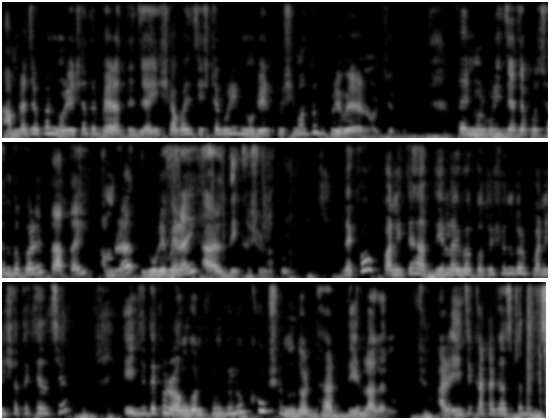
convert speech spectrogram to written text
আমরা যখন নূরের সাথে বেড়াতে যাই, সবাই চেষ্টা করি নূরের খুশি মতো ঘুরে বেড়ানোর জন্য। তাই নূরবুড়ি যা যা পছন্দ করে, তা তাই আমরা ঘুরে বেড়াই আর দেখাশোনা করি। দেখো, পানিতে হাত দিয়ে লাইবা কত সুন্দর পানির সাথে খেলছে। এই যে দেখো, রঙ্গন ফুলগুলো খুব সুন্দর ধার দিয়ে লাগানো। আর এই যে কাটা গাছটা দেখছ,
